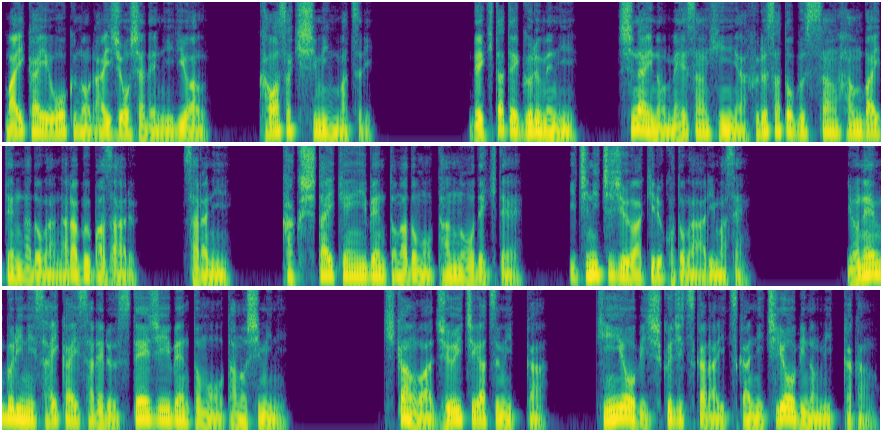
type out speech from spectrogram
毎回多くの来場者で賑わう、川崎市民祭り。出来たてグルメに、市内の名産品やふるさと物産販売店などが並ぶバザール、さらに、各種体験イベントなども堪能できて、一日中飽きることがありません。4年ぶりに再開されるステージイベントもお楽しみに。期間は11月3日、金曜日祝日から5日日曜日の3日間。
